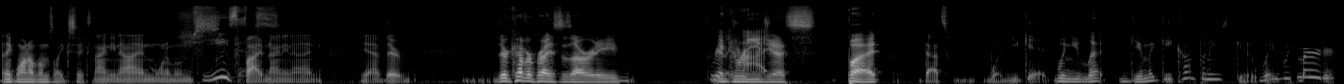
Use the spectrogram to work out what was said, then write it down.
I think one of them's like six ninety nine, one of them's Jesus. five ninety nine. Yeah, their their cover price is already Really high. egregious, but that's what you get when you let gimmicky companies get away with murder.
